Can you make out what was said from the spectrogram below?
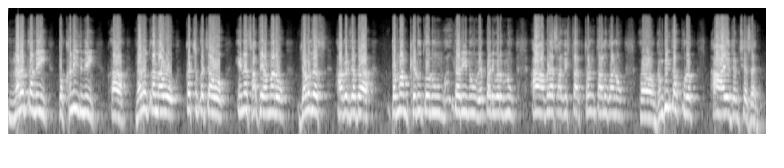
નરતા નહીં તો ખનિજ નહીં નર્મદા લાવો, કચ્છ બચાવો, એના સાથે અમારો જબરદસ્ત આગળ જતા તમામ ખેડૂતોનું, માલધારીનું, વેપારી વર્ગનું આ અબડાસા વિસ્તાર ત્રણ તાલુકાનું ગંભીરતાપૂર્વક આ આયોજન છે સાહેબ.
